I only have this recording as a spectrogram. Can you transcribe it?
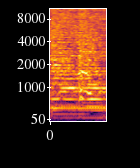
Bye.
